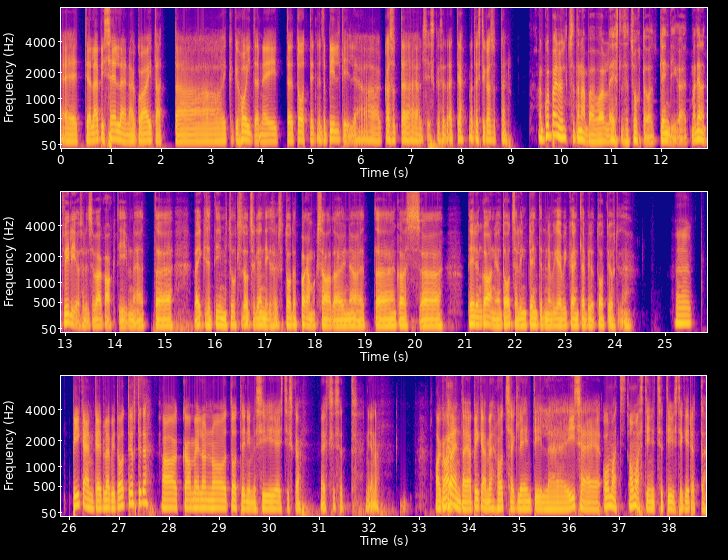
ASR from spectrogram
et ja läbi selle nagu aidata ikkagi hoida neid tooteid nii-öelda pildil ja kasutajal siis ka seda, et jah, ma tõesti kasutan. Aga kui palju üldse tänapäeval eestlased suhtlevad kliendiga, et ma tean, et Vilios oli see väga aktiivne, et äh, väikesed tiimid suhtlesid otse kliendiga selleks, et toodet paremaks saada, on ju, et äh, kas äh, teil on ka nii-öelda otselink klientideni või käib ikka ainult läbi tootejuhtide? pigem käib läbi tootejuhtide, aga meil on no, tooteinimesi Eestis ka ehk siis, et nii ja naa aga okay. arendaja pigem jah, otse kliendile ise omad, omast initsiatiivist ei kirjuta.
